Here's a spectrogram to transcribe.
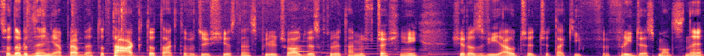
co do rdzenia, prawda, to tak, to tak, to rzeczywiście jest ten spiritual jazz, który tam już wcześniej się rozwijał, czy, czy taki free jazz mocny.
